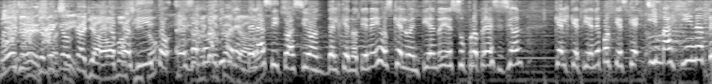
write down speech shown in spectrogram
No, yo, yo Eso, me quedo así. callado, Pero. Pollito, eso Yo es muy diferente callado. la situación del que no tiene hijos, que lo entiendo y es su propia decisión, que el que tiene, porque es que imagínate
